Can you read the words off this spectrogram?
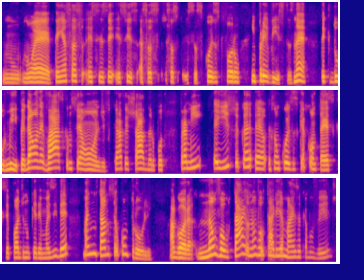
Não, não é. Tem essas, esses, esses, essas, essas, essas coisas que foram imprevistas, né? Ter que dormir, pegar uma nevasca, não sei aonde, ficar fechado no aeroporto. Para mim, é isso que é, é, são coisas que acontecem que você pode não querer mais viver, mas não está no seu controle. Agora, não voltar, eu não voltaria mais a Cabo Verde,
